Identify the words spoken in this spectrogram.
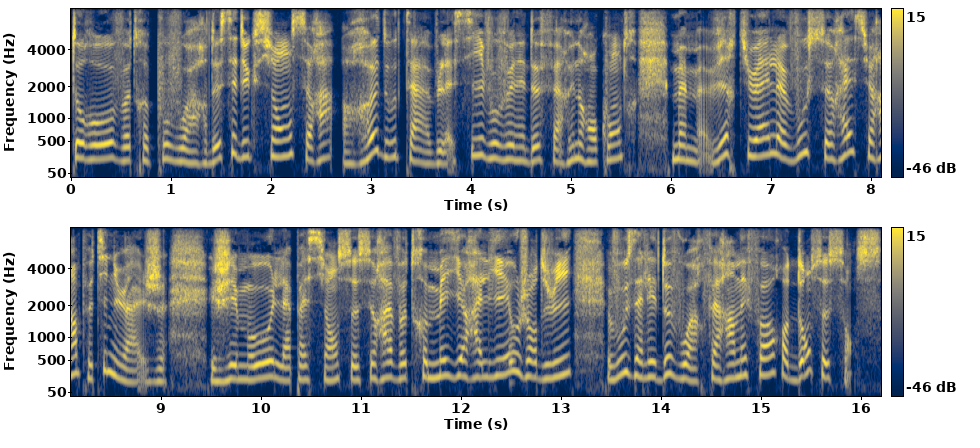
Taureau, votre pouvoir de séduction sera redoutable. Si vous venez de faire une rencontre, même virtuelle, vous serez sur un petit nuage. Gémeaux, la patience sera votre meilleur allié aujourd'hui. Vous allez devoir faire un effort dans ce sens.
